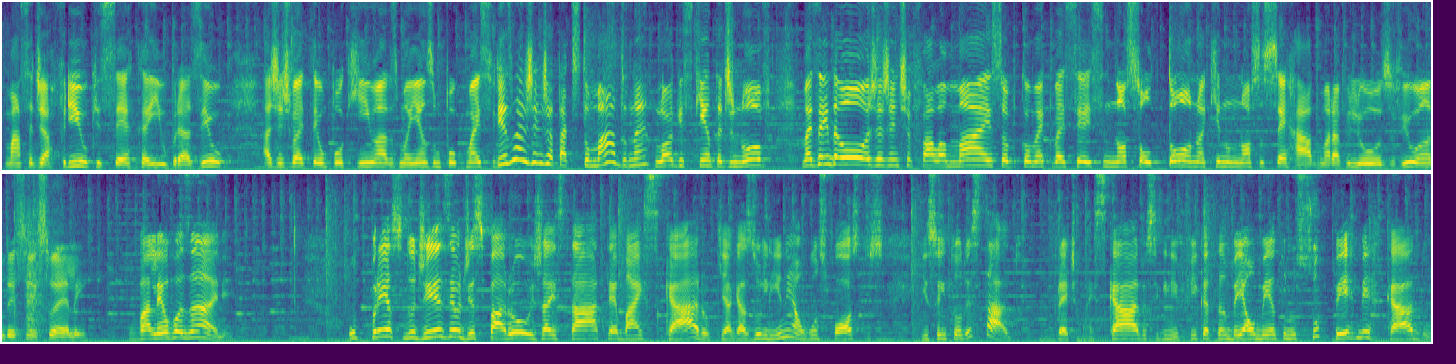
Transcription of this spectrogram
massa de ar frio que cerca aí o Brasil, a gente vai ter um pouquinho as manhãs um pouco mais frias, mas a gente já está acostumado, né? Logo esquenta de novo. Mas ainda hoje a gente fala mais sobre como é que vai ser esse nosso outono aqui no nosso cerrado maravilhoso, viu, Anderson e Suelen? Valeu, Rosane. O preço do diesel disparou e já está até mais caro que a gasolina em alguns postos, isso em todo o estado. Frete mais caro significa também aumento no supermercado.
